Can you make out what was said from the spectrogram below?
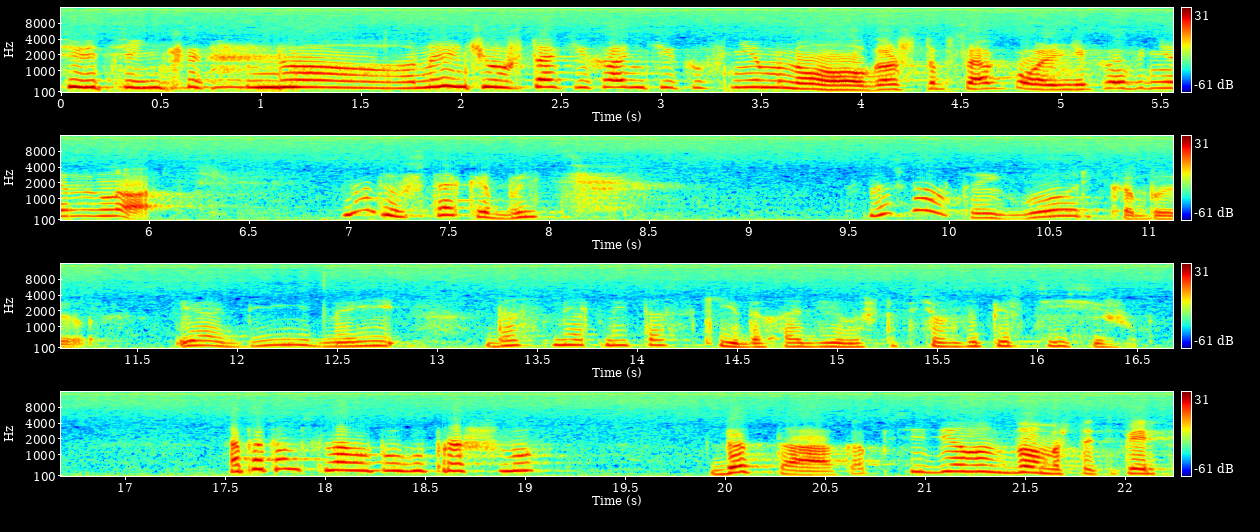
тетенька, да, нынче уж таких антиков немного, чтоб Сокольников не знать. Надо уж так и быть. Сначала-то и горько было, и обидно, и до смертной тоски доходило, что все в заперти сижу. А потом, слава богу, прошло. Да так, обсидела с дома, что теперь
